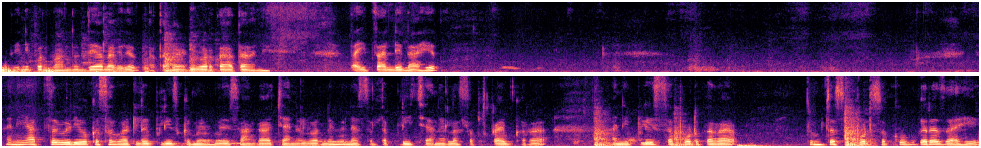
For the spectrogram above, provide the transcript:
त्यांनी पण बांधून द्यायला लागल्यात. आता गाडीवर दादा आणि ताई चाललेल्या आहेत. आणि आजचं व्हिडिओ कसं वाटलं प्लीज कमेंटमध्ये सांगा. चॅनलवर नवीन असेल तर प्लीज चॅनलला सबस्क्राईब करा आणि प्लीज सपोर्ट करा. तुमचा सपोर्टचं खूप गरज आहे.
